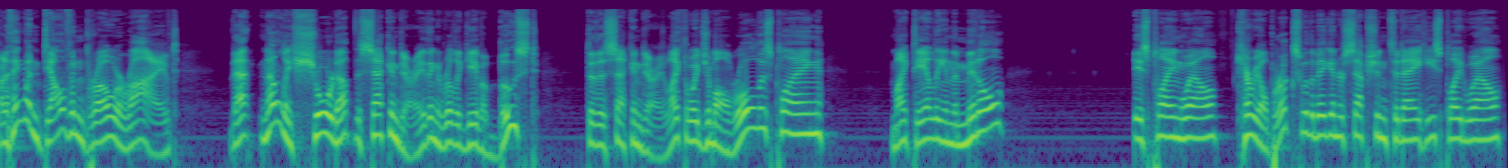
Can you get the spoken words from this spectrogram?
But I think when Delvin Breaux arrived, that not only shored up the secondary, I think it really gave a boost to the secondary. Like the way Jumal Rolle is playing, Mike Daly in the middle is playing well. Cariel Brooks with a big interception today. He's played well.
